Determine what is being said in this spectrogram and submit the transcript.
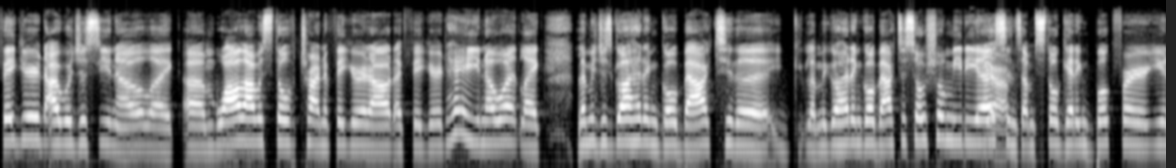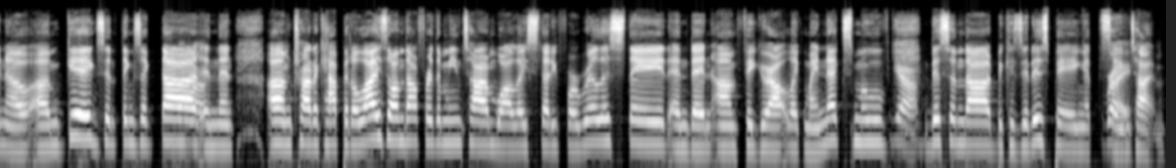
figured I would just, you know, like, um, while I was still trying to figure it out, I figured, hey, you know what, like, let me just go ahead and go back to the, let me go ahead and go back to social media Yeah. since I'm still getting booked for, you know, um, gigs and things like that, Uh-huh. and then um, try to capitalize on that for the meantime while I study for real estate and then um, figure out like my next move, Yeah. this and that, because it is paying at the same Right. time.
